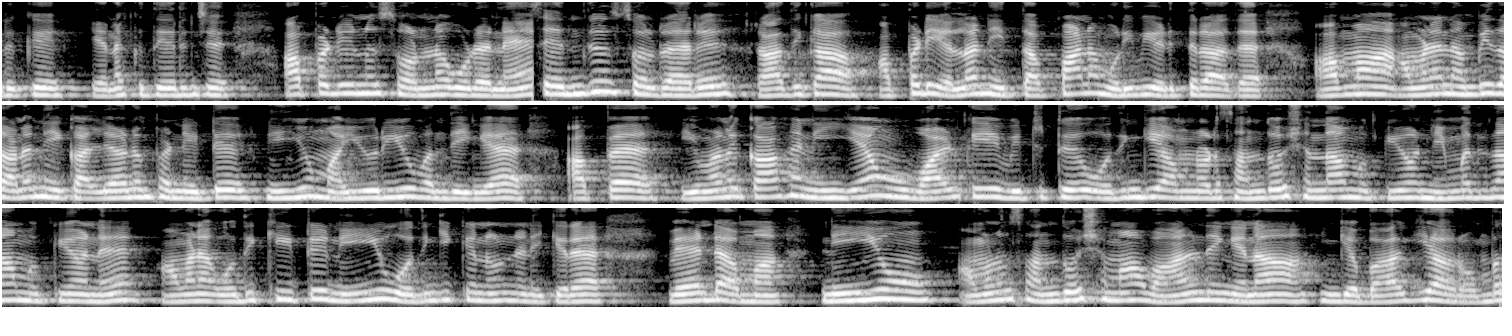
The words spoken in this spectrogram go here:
இருக்குது எனக்கு தெரிஞ்சு. அப்படின்னு சொன்ன உடனே செந்தில் சொல்கிறாரு ராதிகா அப்படியெல்லாம் நீ தப்பான முடிவு எடுத்துடாத அவன் அவனை நம்பி தானே நீ கல்யாணம் பண்ணிட்டு நீயும் மயூரியும் வந்தீங்க. அப்போ இவனுக்காக நீ ஏன் உன் வாழ்க்கையை விட்டுட்டு ஒதுங்கி அவனோட சந்தோஷம்தான் முக்கியம் நிம்மதி தான் முக்கியம்னு அவனை ஒதுக்கிட்டு நீயும் ஒதுங்கிக்கணும்னு நினைக்கிற? வேண்டாமா நீயும் அவனும் சந்தோஷமாக வாழ்ந்தீங்கன்னா இங்கே பாக்யா ரொம்ப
